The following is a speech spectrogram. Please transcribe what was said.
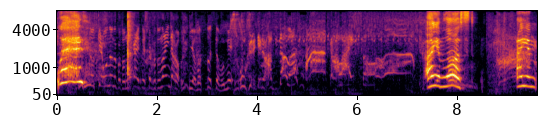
What? I am lost! I am...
